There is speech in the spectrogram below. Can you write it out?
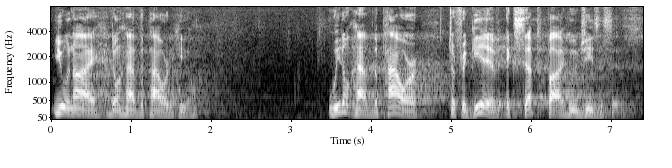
you and I don't have the power to heal. We don't have the power to forgive except by who Jesus is.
